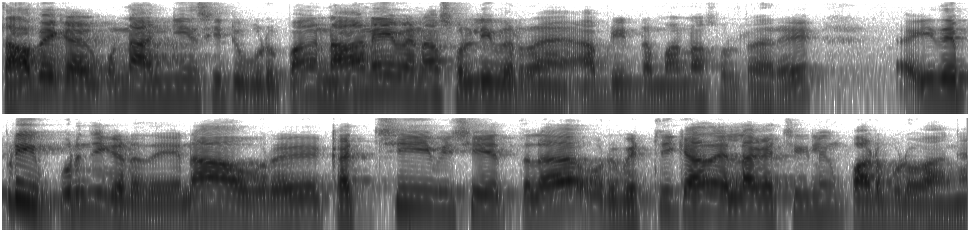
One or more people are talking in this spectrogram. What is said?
தாபேக்காக போனால் அங்கேயும் சீட்டு கொடுப்பாங்க. நானே வேணால் சொல்லி விடுறேன் அப்படின்ற மாதிரிலாம் சொல்கிறாரு இது எப்படி புரிஞ்சுக்கிறது? ஏன்னா ஒரு கட்சி விஷயத்தில் ஒரு வெற்றிக்காக எல்லா கட்சிகளையும் பாடுபடுவாங்க.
